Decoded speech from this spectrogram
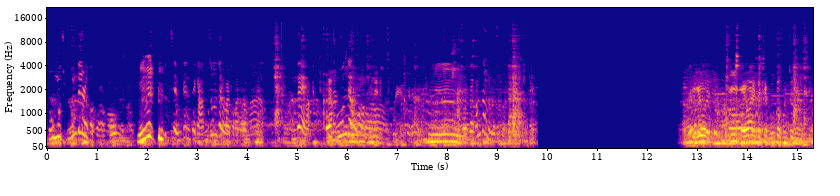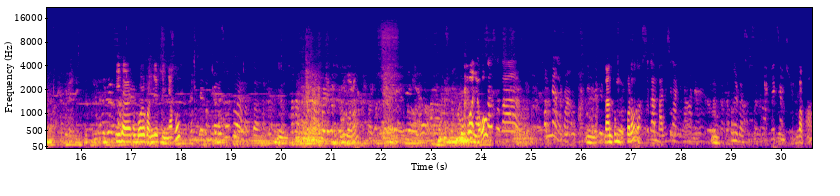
너무 좋은 데를 가더라고. 음? 그치? 우리는 되게 안 좋은 데를 갈것 같잖아. 근데 어 좋은 데로 가. 보내는 봐. 건데. 음. 그래서 내가 깜짝 놀랐어. 이 대화에서 제 뭐가 건져졌지? 이 대회에서 뭘 건질 수 있냐고? 되게 소소한 어떤 음. 돈 벌어? 돈 버냐고? 수가 1000명 이상, 음. 난돈 못 벌어? 수업시간 만 시간 이상 하면 음. 돈을 벌 수 있어. 수익 창출. 누가 봐?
